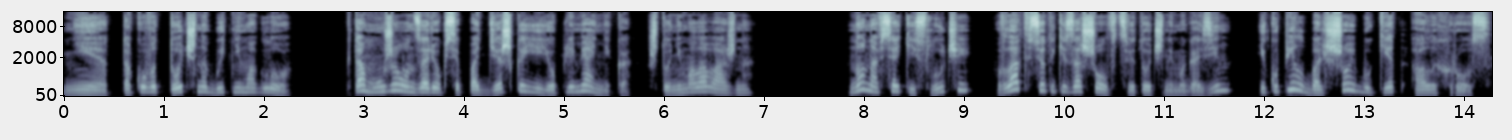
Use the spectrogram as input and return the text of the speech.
Нет, такого точно быть не могло. К тому же он зарекся поддержкой ее племянника, что немаловажно. Но на всякий случай Влад все-таки зашел в цветочный магазин и купил большой букет алых роз.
